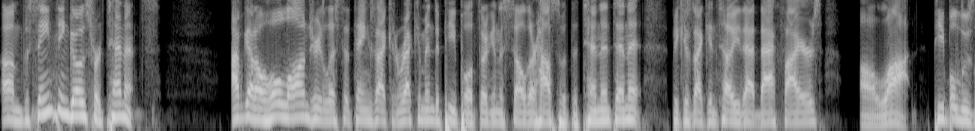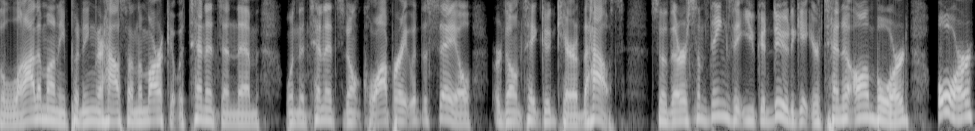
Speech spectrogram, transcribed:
Um, the same thing goes for tenants. I've got a whole laundry list of things I can recommend to people if they're going to sell their house with a tenant in it because I can tell you that backfires a lot. People lose a lot of money putting their house on the market with tenants in them when the tenants don't cooperate with the sale or don't take good care of the house. So there are some things that you can do to get your tenant on board, or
